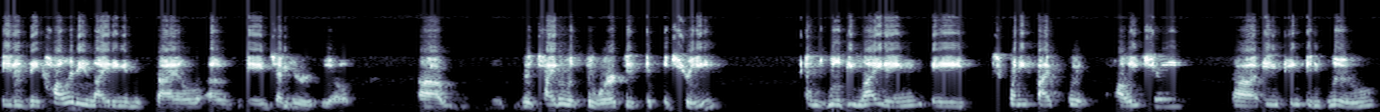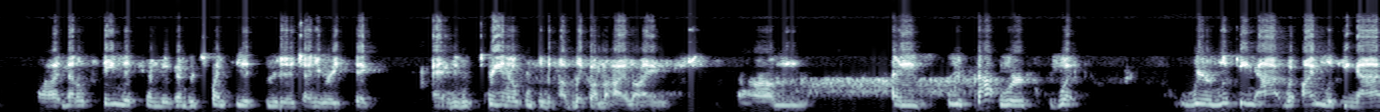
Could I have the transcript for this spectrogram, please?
it is a holiday lighting in the style of a gender reveal. Uh, the title of the work is It's a Tree, and we'll be lighting a 25 foot holly tree uh, in pink and blue uh, and that'll stay lit from November 20th through to January 6th, and it's free and open to the public on the High Line. Um, and with that work, what we're looking at, what I'm looking at,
